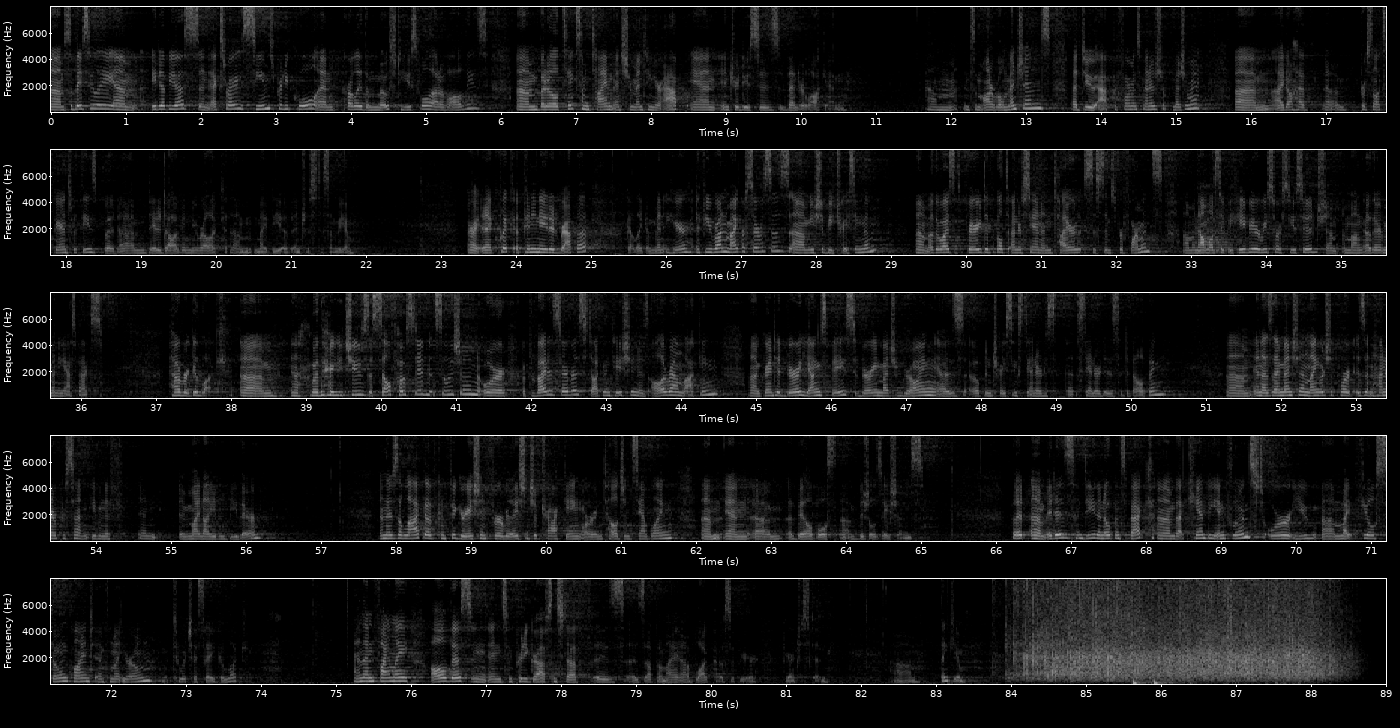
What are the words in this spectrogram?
Um, so basically, um, AWS and X-Ray seems pretty cool and probably the most useful out of all of these, um, but it'll take some time instrumenting your app and introduces vendor lock-in. Um, and some honorable mentions that do app performance measurement. Um, I don't have um, personal experience with these, but Datadog and New Relic might be of interest to some of you. All right, and a quick opinionated wrap-up. Got like a minute here. If you run microservices, you should be tracing them. Um, otherwise, it's very difficult to understand an entire system's performance, um, anomalistic behavior, resource usage, um, among other many aspects. However, good luck. Um, whether you choose a self-hosted solution or a provided service, documentation is all around lacking. Uh, granted, very young space, very much growing as open tracing standards, uh, standard is developing. Um, and as I mentioned, language support isn't 100% even if, and it might not even be there. And there's a lack of configuration for relationship tracking or intelligent sampling um, and um, available uh, visualizations. But um, it is indeed an open spec um, that can be influenced, or you uh, might feel so inclined to implement your own, to which I say good luck. And then finally, all of this and, and some pretty graphs and stuff is, is up on my uh, blog post if you're, if you're interested. Thank you.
